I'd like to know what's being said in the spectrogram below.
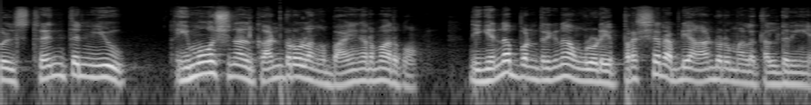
will strengthen you emotional control அங்கே பயங்கரமாக இருக்கும். நீங்கள் என்ன பண்ணுறீங்கன்னா உங்களுடைய ப்ரெஷர் அப்படியே ஆண்டவர் மேலே தள்ளுறீங்க.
